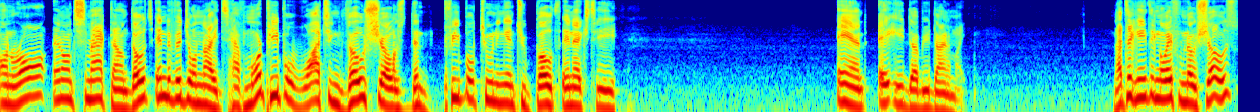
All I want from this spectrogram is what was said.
on Raw and on SmackDown, those individual nights have more people watching those shows than people tuning into both NXT and AEW Dynamite. Not taking anything away from those shows.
